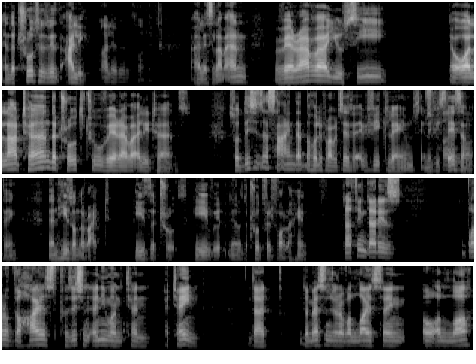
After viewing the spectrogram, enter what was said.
and the truth is with Ali. Ali ibn Talib. alayhi salam. And wherever you see, oh Allah, turn the truth to wherever Ali turns. So this is a sign that the Holy Prophet says if he claims and if he says Subhanallah. something, then he's on the right. He's the truth. He will, you know, the truth will follow him. And I think that is one of the highest position anyone can attain. That the Messenger of Allah is saying, Oh Allah,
